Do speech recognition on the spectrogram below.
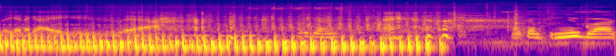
So, yan na guys. Yeah. Hi guys. Welcome to new vlog.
